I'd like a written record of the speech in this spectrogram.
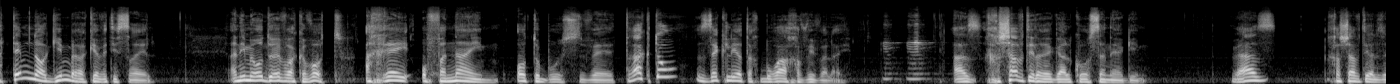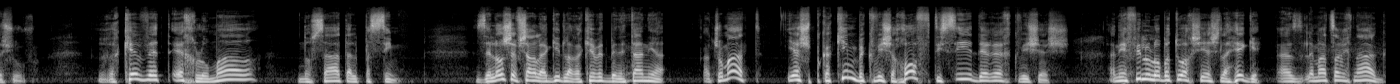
אתם נוהגים ברכבת ישראל. אני מאוד אוהב רכבות. אחרי אופניים, אוטובוס וטרקטור, זה כלי התחבורה החביב עליי. אז חשבתי לרגע על קורס הנהגים. ואז חשבתי על זה שוב. רכבת, איך לומר, נוסעת על פסים. זה לא שאפשר להגיד לרכבת בנתניה, את שומעת? יש פקקים בכביש החוף, תיסעי דרך כביש 6. אני אפילו לא בטוח שיש לה הגה, אז למה צריך נהג?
